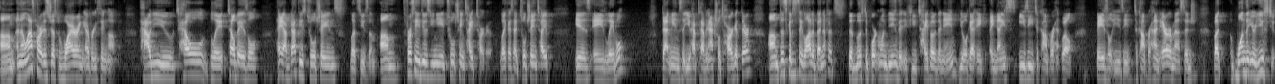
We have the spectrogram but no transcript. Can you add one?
Um, and then the last part is just wiring everything up. How do you tell, tell Bazel, hey, I've got these tool chains, let's use them. Um, the first thing you do is you need a toolchain type target. Like I said, toolchain type is a label. That means that you have to have an actual target there. Um, this gives us a lot of benefits. The most important one being that if you typo the name, you'll get a, a nice, easy to comprehend, well, Bazel easy to comprehend error message, but one that you're used to.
